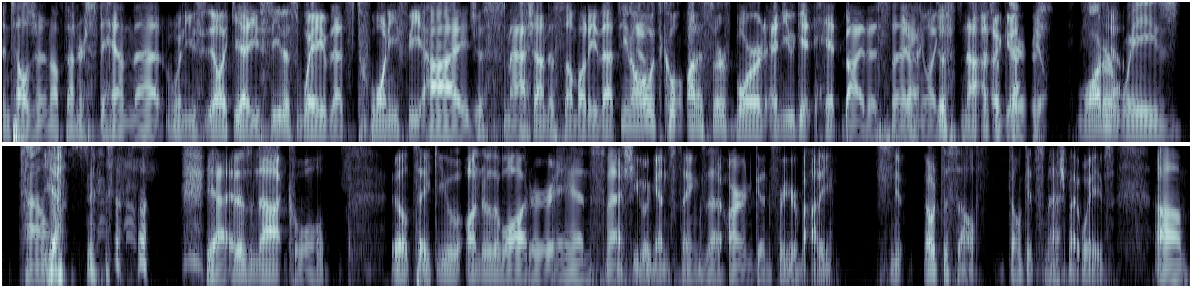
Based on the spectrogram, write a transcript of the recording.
intelligent enough to understand that when you see, like, yeah, you see this wave that's 20 feet high just smash onto somebody that's, you know, Yeah. oh, it's cool, I'm on a surfboard, and you get hit by this thing. Yeah, like, just it's not a good deal. Water Yeah. weighs pounds. Yes. yeah, it is not cool. It'll take you under the water and smash you against things that aren't good for your body. Note to self: don't get smashed by waves. Um,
